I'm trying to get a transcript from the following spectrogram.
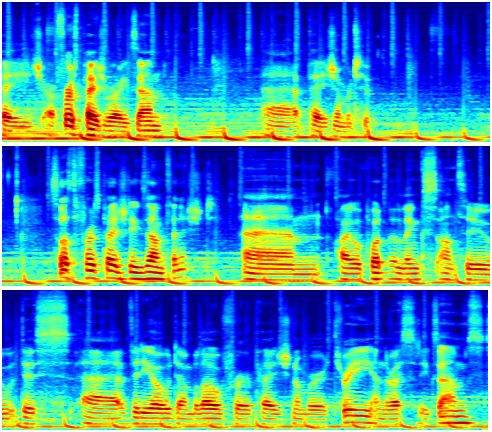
page, our first page of our exam, uh, page number two. So that's the first page of the exam finished. Um, I will put links onto this uh, video down below for page number three and the rest of the exams.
